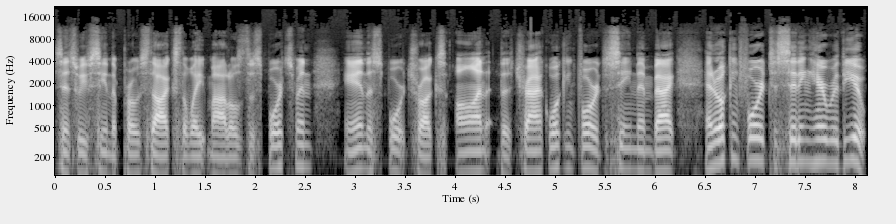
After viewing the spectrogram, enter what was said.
since we've seen the pro stocks, the late models, the sportsmen, and the sport trucks on the track. Looking forward to seeing them back and looking forward to sitting here with you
